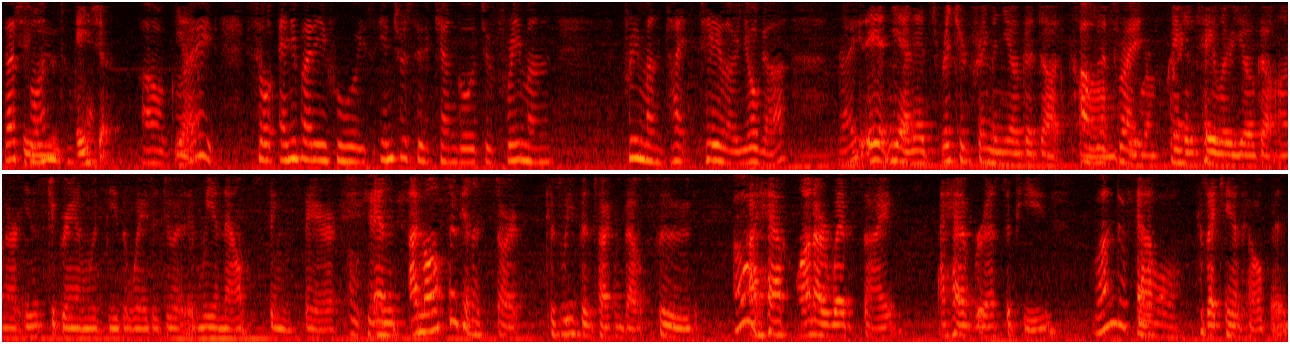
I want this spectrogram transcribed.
That's to wonderful. Asia. Oh, Yeah. great! So anybody who is interested can go to Freeman Freeman Ta- Taylor Yoga, right? It, yeah, and it's richardfreemanyoga.com. Oh, that's right. Or Freeman Taylor Yoga on our Instagram would be the way to do it, and we announce things there. Okay. And I'm also going to start because we've been talking about food. oh, I have on our website. I have recipes wonderful! because I can't help it.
